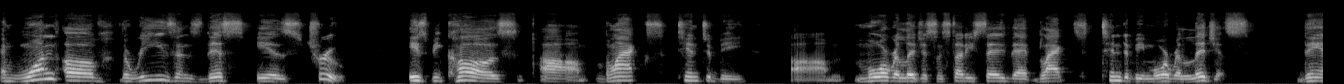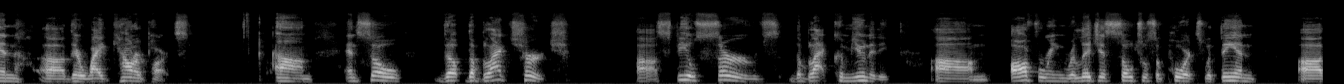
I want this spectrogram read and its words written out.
And one of the reasons this is true is because um, blacks tend to be um, more religious, and studies say that blacks tend to be more religious than uh, their white counterparts. Um, and so the, the Black church uh, still serves the Black community, um, offering religious social supports within uh,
